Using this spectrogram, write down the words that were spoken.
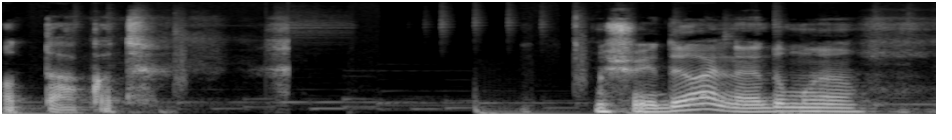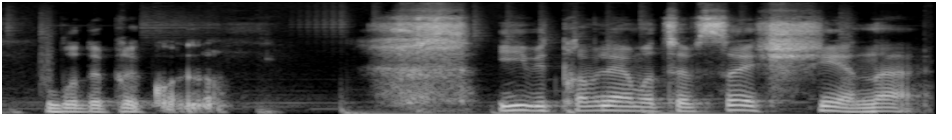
Отак от. Ну що, ідеально, я думаю, буде прикольно. І відправляємо це все ще на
